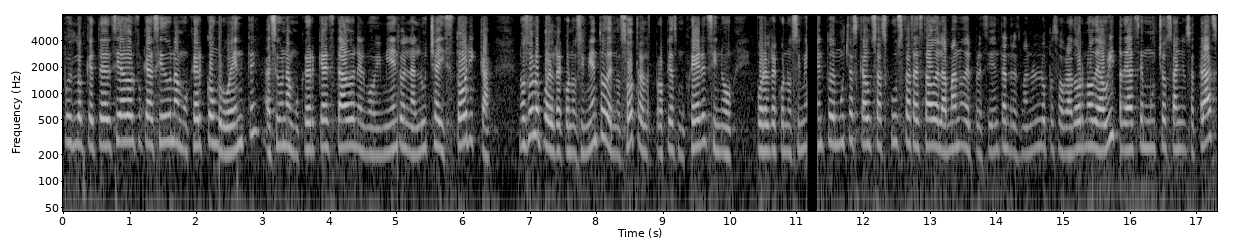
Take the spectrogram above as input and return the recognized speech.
Pues lo que te decía Adolfo, que ha sido una mujer congruente, ha sido una mujer que ha estado en el movimiento, en la lucha histórica no solo por el reconocimiento de nosotras, las propias mujeres, sino por el reconocimiento de muchas causas justas, ha estado de la mano del presidente Andrés Manuel López Obrador, no de ahorita, de hace muchos años atrás,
